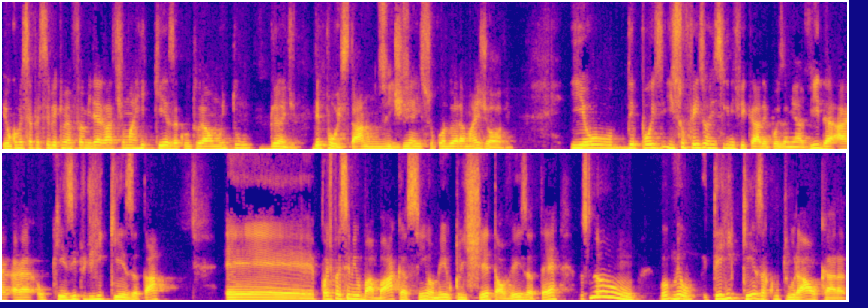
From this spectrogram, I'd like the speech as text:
eu comecei a perceber que minha família ela tinha uma riqueza cultural muito grande. Depois, tá? Não, sim, tinha sim. isso quando eu era mais jovem. E eu depois, isso fez eu ressignificar depois da minha vida a, a, o quesito de riqueza, tá? É, pode parecer meio babaca, assim, ou meio clichê, talvez até, mas não, meu, ter riqueza cultural, cara,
